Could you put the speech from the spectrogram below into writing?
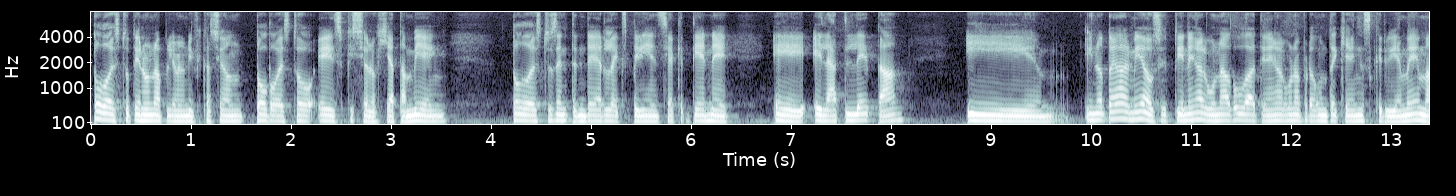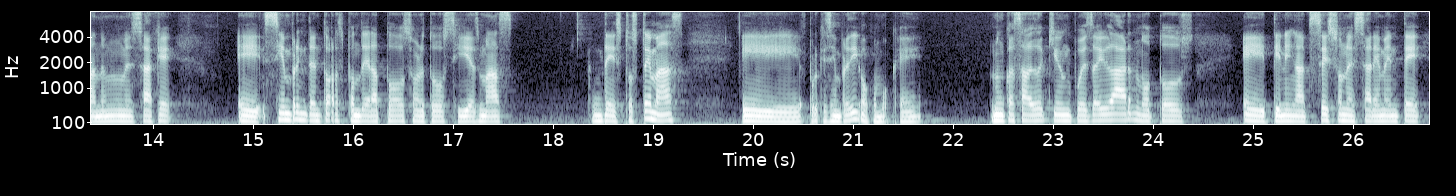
todo esto tiene una planificación, todo esto es fisiología también, todo esto es entender la experiencia que tiene eh, el atleta y, no tengan miedo, si tienen alguna duda, tienen alguna pregunta y quieren escribirme, manden un mensaje. Eh, siempre intento responder a todos, sobre todo si es más de estos temas, eh, porque siempre digo como que nunca sabes a quién puedes ayudar, no todos eh, tienen acceso necesariamente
